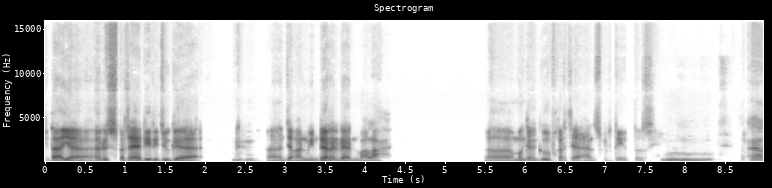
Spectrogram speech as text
kita ya harus percaya diri juga, Mhm. eee, jangan minder dan malah eee, mengganggu pekerjaan, seperti itu sih. Mmm, eee,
